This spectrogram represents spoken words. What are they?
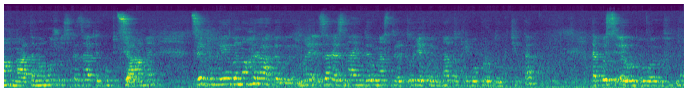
магнатами, можна сказати, купцями. Це були виноградові. Ми зараз знаємо, де у нас територія комбінату хлібопродуктів. Так, так ось е, ну,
